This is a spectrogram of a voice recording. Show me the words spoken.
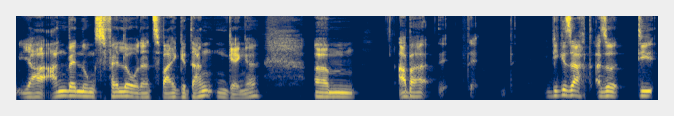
ja, Anwendungsfälle oder zwei Gedankengänge. Ähm, aber wie gesagt, also die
